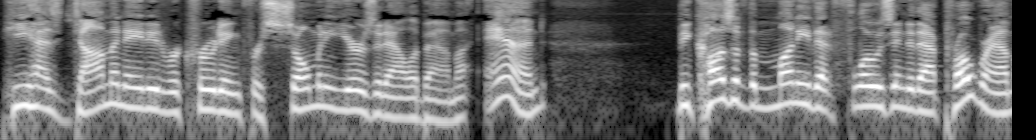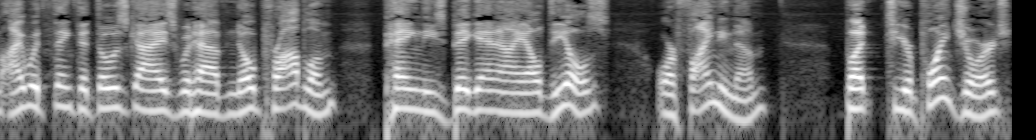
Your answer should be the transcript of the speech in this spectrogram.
he has dominated recruiting for so many years at Alabama. And because of the money that flows into that program, I would think that those guys would have no problem paying these big NIL deals or finding them. But to your point, George,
